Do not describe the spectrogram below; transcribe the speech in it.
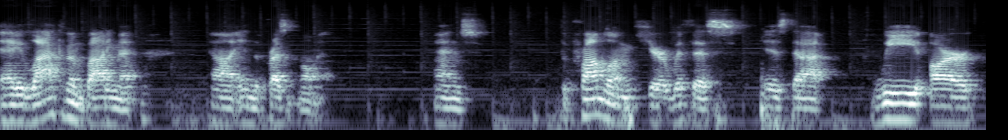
a lack of embodiment uh, in the present moment. And the problem here with this is that we are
